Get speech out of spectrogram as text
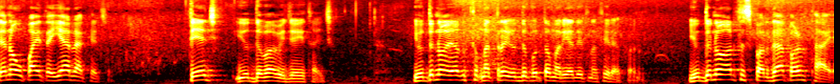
તેનો ઉપાય તૈયાર રાખે છે. તે જ યુદ્ધમાં વિજયી થાય છે. યુદ્ધનો અર્થ માત્ર યુદ્ધ પૂરતો મર્યાદિત નથી રાખવાનો. યુદ્ધનો અર્થ સ્પર્ધા પણ થાય.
